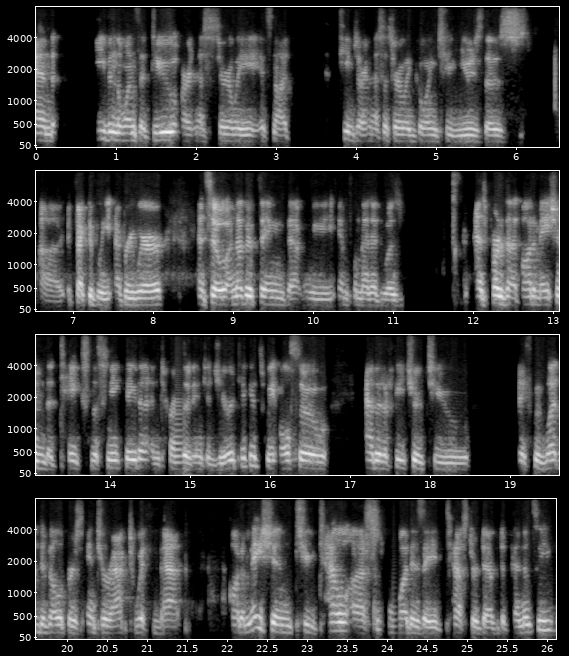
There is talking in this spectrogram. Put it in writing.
And even the ones that do aren't necessarily, it's not teams aren't necessarily going to use those uh, effectively everywhere. And so another thing that we implemented was as part of that automation that takes the Snyk data and turns it into JIRA tickets, we also added a feature to basically let developers interact with that automation to tell us what is a test or dev dependency.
